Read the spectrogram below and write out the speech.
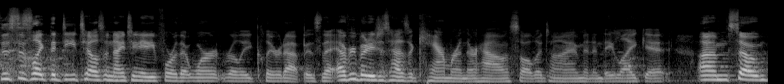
this is like the details in 1984 that weren't really cleared up is that everybody just has a camera in their house all the time and, and they like it. Um, so,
